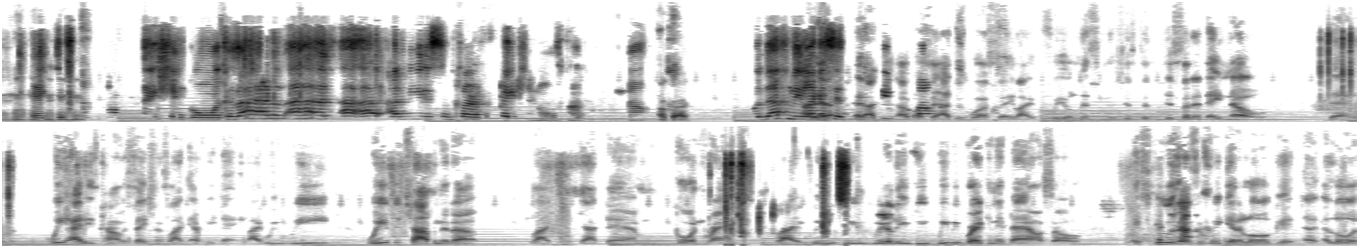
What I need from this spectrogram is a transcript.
conversation going because I had, I had, I, I, I needed some clarification on something, you know. okay. But definitely, like I, yeah, said, and I just, I, say, I just want to say, like, for your listeners, just to, just so that they know that we had these conversations like every day. Like we we we be chopping it up like goddamn Gordon Ramsay. Like we we really we, we be breaking it down. So excuse us if we get a little get a, a little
